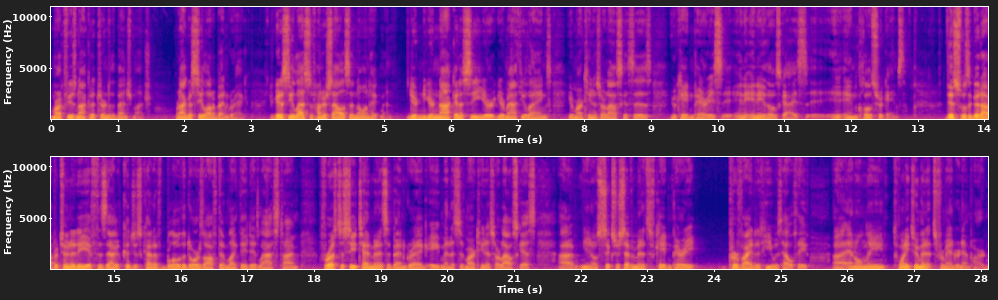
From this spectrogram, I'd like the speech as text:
Mark Few's not going to turn to the bench much. We're not going to see a lot of Ben Gregg. You're going to see less of Hunter Sallis and Nolan Hickman. You're, you're not going to see your, your Matthew Langs, your Martynas Arlauskas's, your Kaden Perry's, any, any of those guys in, closer games. This was a good opportunity if the Zags could just kind of blow the doors off them like they did last time for us to see 10 minutes of Ben Gregg, 8 minutes of Martynas Arlauskas, uh, you know, 6 or 7 minutes of Kaden Perry, provided he was healthy, uh, and only 22 minutes from Andrew Nembhard.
